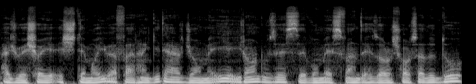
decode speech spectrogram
پژوهش‌های اجتماعی و فرهنگی در جامعه ایران روز سوم اسفند 1402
